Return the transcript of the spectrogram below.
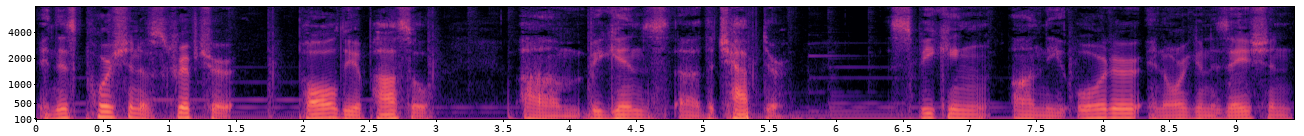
in this portion of Scripture, Paul the apostle um, begins uh, the chapter speaking on the order and organization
